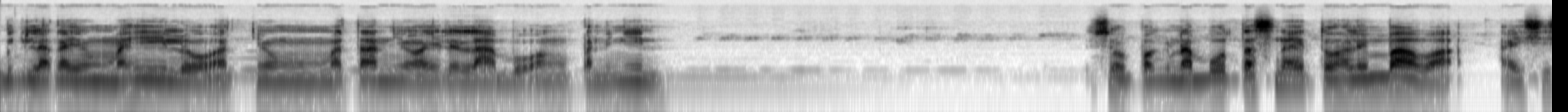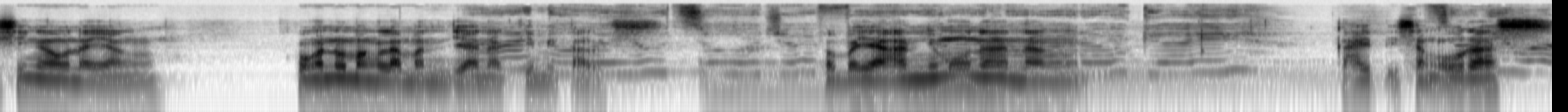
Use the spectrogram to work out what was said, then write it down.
bigla kayong mahilo at yung mata nyo ay lalabo ang paningin. So pag nabutas na ito, halimbawa, ay sisingaw na yang kung ano mang laman dyan na chemicals. Pabayaan nyo muna ng kahit isang oras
